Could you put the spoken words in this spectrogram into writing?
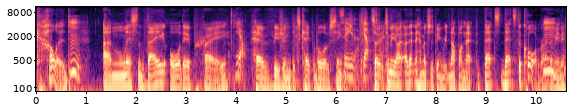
colored. Mm. Unless they or their prey Yeah. have vision that's capable of seeing, Seeing it. that, yeah, so that's right. to me, I, I don't know how much has been written up on that, but that's that's the core, right? Mm, I mean, if,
